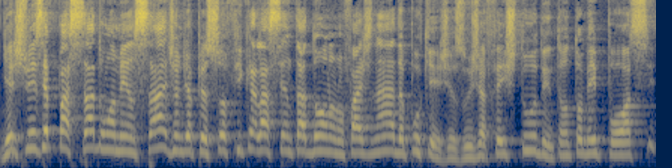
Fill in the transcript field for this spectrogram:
E às vezes é passada uma mensagem onde a pessoa fica lá sentadona, não faz nada, por quê? Jesus já fez tudo, então eu tomei posse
